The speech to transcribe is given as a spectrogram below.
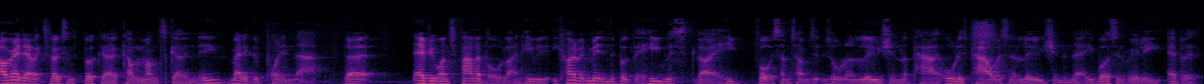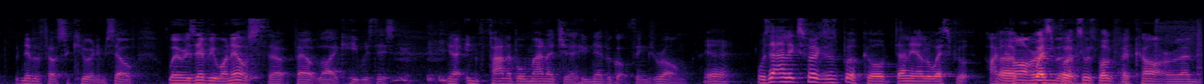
I read Alex Ferguson's book a couple of months ago, and he made a good point in that that everyone's fallible. Like and he was, he kind of admitted in the book that he was like he thought sometimes it was all an illusion that power, all his power was an illusion, and that he wasn't really ever never felt secure in himself. Whereas everyone else felt, felt like he was this you know infallible manager who never got things wrong. Yeah. Was that Alex Ferguson's book or Daniella Westbrook? I uh, can't remember. Westbrook's autobiography. I can't remember.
